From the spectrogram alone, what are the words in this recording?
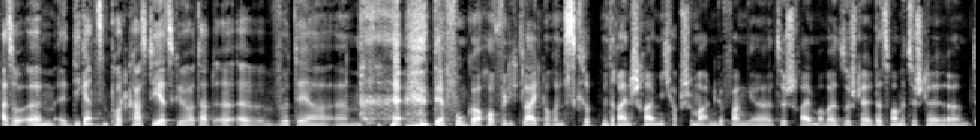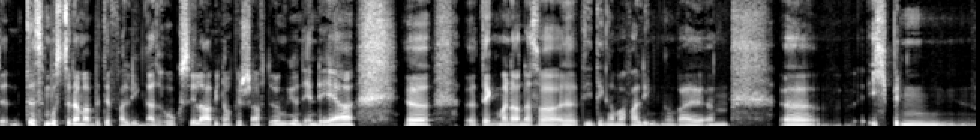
also ähm, die ganzen Podcasts, die ihr jetzt gehört habt, äh, äh wird der ähm, der Funker hoffentlich gleich noch ins Skript mit reinschreiben. Ich habe schon mal angefangen äh, zu schreiben, aber so schnell, das war mir zu schnell. Äh, das musst du dann mal bitte verlinken. Also Hoaxilla habe ich noch geschafft irgendwie und NDR äh, äh, denkt man dran, dass wir äh, die Dinger mal verlinken, weil ähm, äh, ich bin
